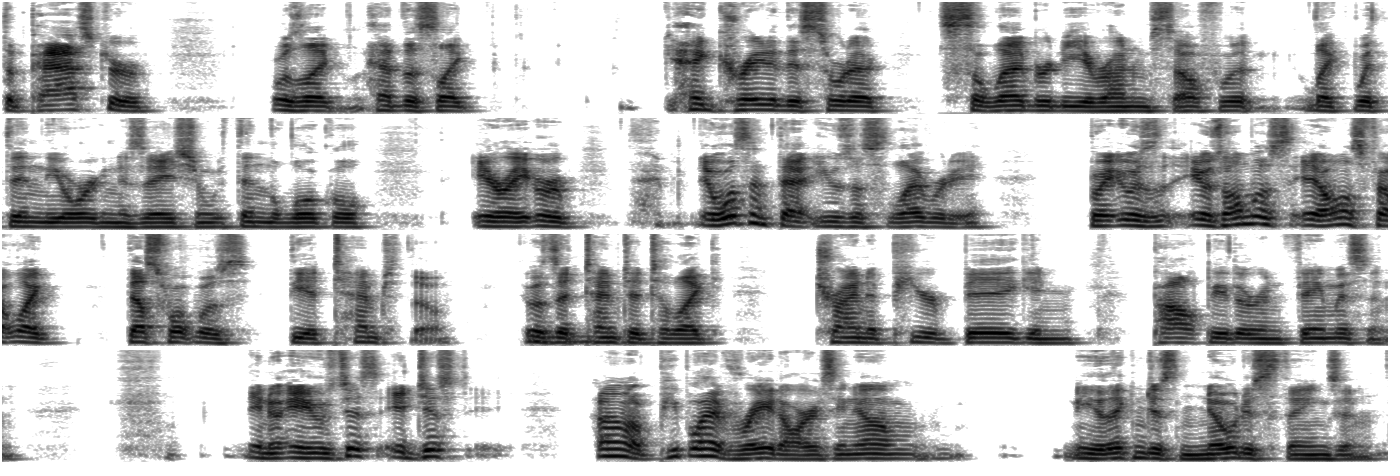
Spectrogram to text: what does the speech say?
the pastor was like had this like had created this sort of celebrity around himself with like within the organization within the local area or it wasn't that he was a celebrity but it was it was almost it almost felt like that's what was the attempt though it was Mhm. attempted to like trying to appear big and popular and famous and you know it was just it just i don't know people have radars you know you know they can just notice things and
